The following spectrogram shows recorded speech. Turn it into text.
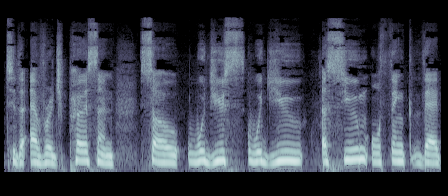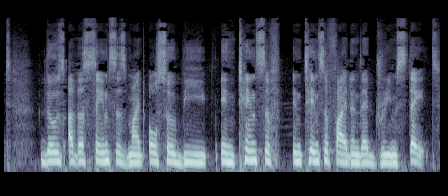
to the average person. So, would you would you assume or think that those other senses might also be intensif- intensified in that dream state?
